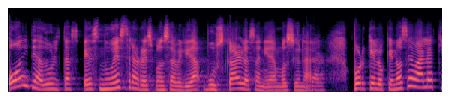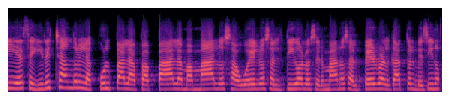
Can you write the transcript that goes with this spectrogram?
hoy de adultas es nuestra responsabilidad buscar la sanidad emocional. Porque lo que no se vale aquí es seguir echándole la culpa a la papá, a la mamá, a los abuelos, al tío, a los hermanos, al perro, al gato, al vecino.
